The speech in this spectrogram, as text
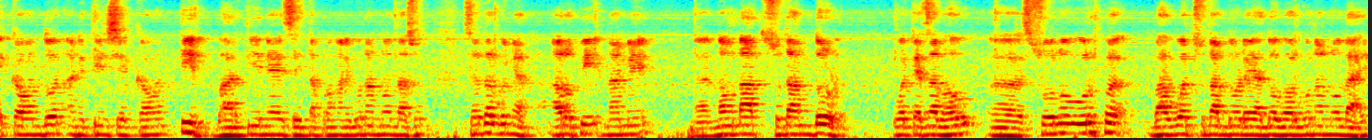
एक्कावन्न दोन आणि तीनशे एक्कावन्न तीन. भारतीय न्यायसंहिताप्रमाणे गुन्हा नोंद असून सदर गुन्ह्यात आरोपी नामे नवनाथ सुदाम दोड व त्याचा भाऊ सोनू उर्फ भागवत सुदाम दोड या दोघांवर गुन्हा नोंद आहे.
